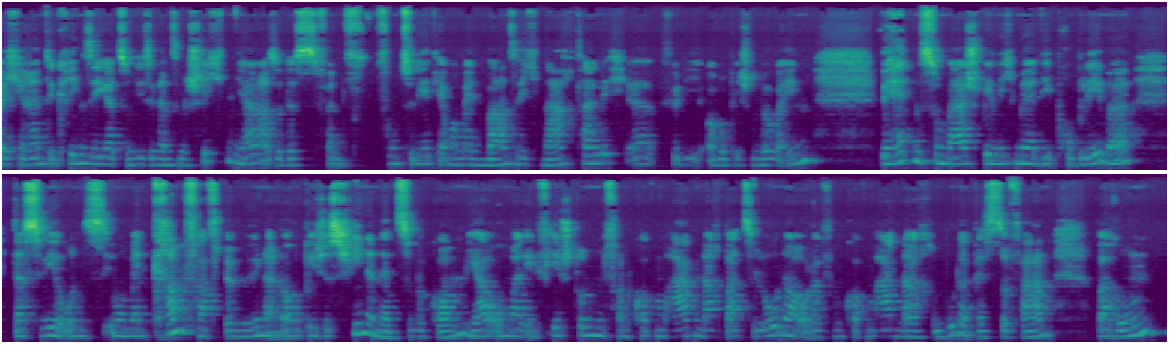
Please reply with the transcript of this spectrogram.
welche Rente kriegen Sie jetzt und diese ganzen Geschichten. Ja, also das funktioniert ja im Moment wahnsinnig nachteilig äh, für die europäischen BürgerInnen. Wir hätten zum Beispiel nicht nicht mehr die Probleme, dass wir uns im Moment krampfhaft bemühen, ein europäisches Schienennetz zu bekommen, ja, um mal in vier Stunden von Kopenhagen nach Barcelona oder von Kopenhagen nach Budapest zu fahren. Warum?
